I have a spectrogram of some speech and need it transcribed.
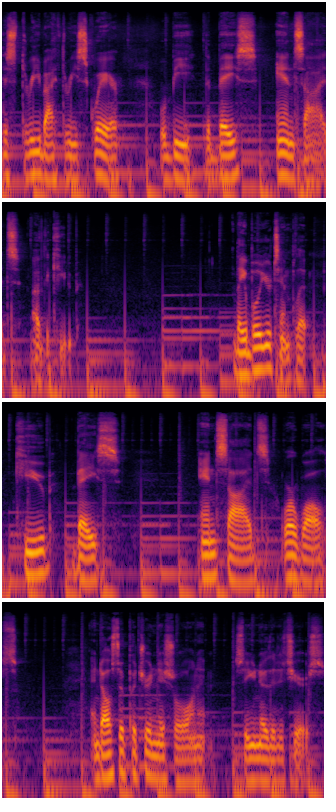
this 3 by 3 square will be the base and sides of the cube. Label your template cube, base, and sides or walls, and also put your initial on it so you know that it's yours.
